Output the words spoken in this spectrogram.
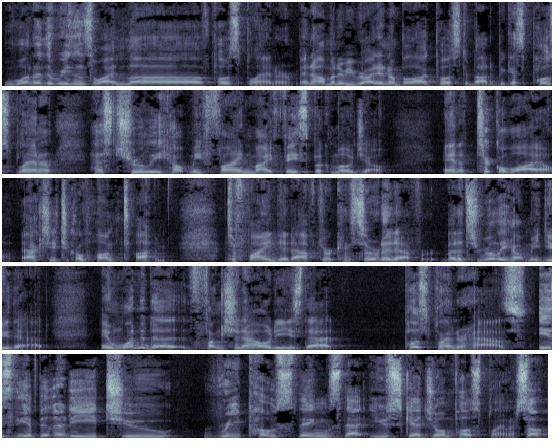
One of the reasons why I love Post Planner, and I'm to be writing a blog post about it because Post Planner has truly helped me find my Facebook mojo. And it took a while. Actually took a long time to find it after a concerted effort, but it's really helped me do that. And one of the functionalities that Post Planner has is the ability to repost things that you schedule in Post Planner. So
